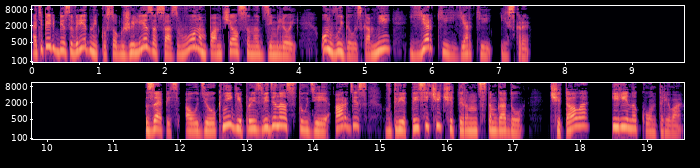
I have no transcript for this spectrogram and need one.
а теперь безвредный кусок железа со звоном помчался над землей. Он выбил из камней яркие-яркие искры. Запись аудиокниги произведена студией «Ардис» в 2014 году. Читала Ирина Контарева.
